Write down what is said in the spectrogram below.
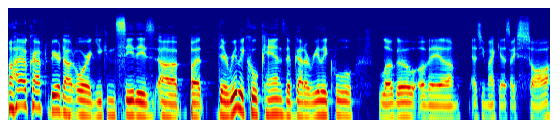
ohiocraftbeer.org you can see these uh but they're really cool cans they've got a really cool logo of a um, as you might guess a saw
